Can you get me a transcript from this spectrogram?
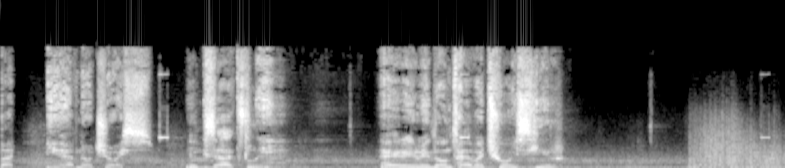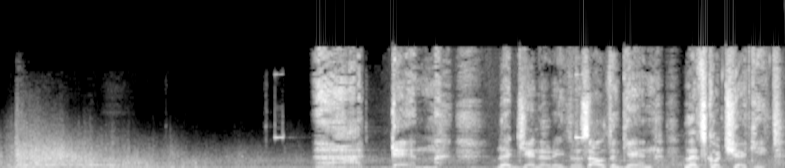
But you have no choice. Exactly. I really don't have a choice here. Ah, damn. The generator's out again. Let's go check it.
